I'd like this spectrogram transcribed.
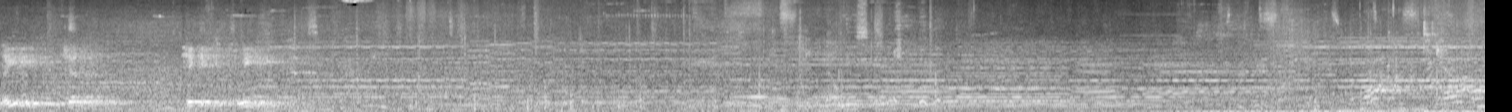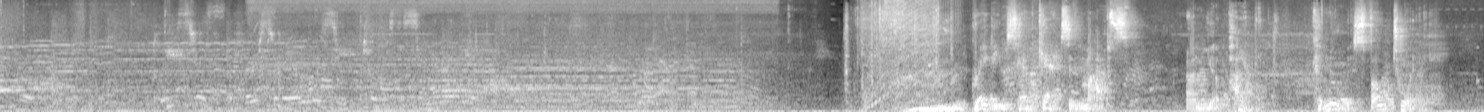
Ladies and gentlemen, tickets please. Please take the first available seat towards the center Greetings, Hellcats and Mops. I'm your pilot, Canoeist 420.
